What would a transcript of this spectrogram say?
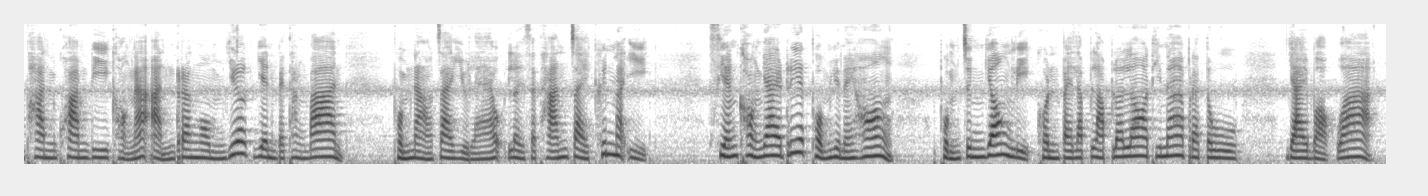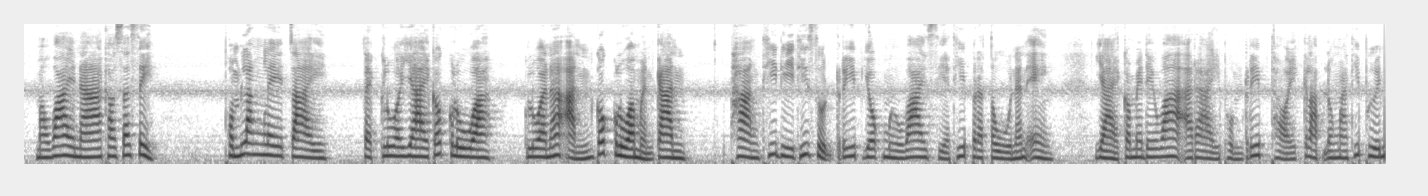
ำพันความดีของน้าอันระงมเยือกเย็นไปทางบ้าน ผมหนาวใจอยู่แล้วเลยสะท้านใจขึ้นมาอีก เสียงของยายเรียกผมอยู่ในห้อง ผมจึงย่องหลีกคนไปลับๆล่อๆที่หน้าประตู ยายบอกว่ามาไหว้นะเขาซะสิ ผมลังเลใจ แต่กลัวยายก็กลัว กลัวน้าอันก็กลัวเหมือนกัน ทางที่ดีที่สุดรีบยกมือไหว้เสียที่ประตูนั่นเอง ยายก็ไม่ได้ว่าอะไร ผมรีบถอยกลับลงมาที่พื้น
